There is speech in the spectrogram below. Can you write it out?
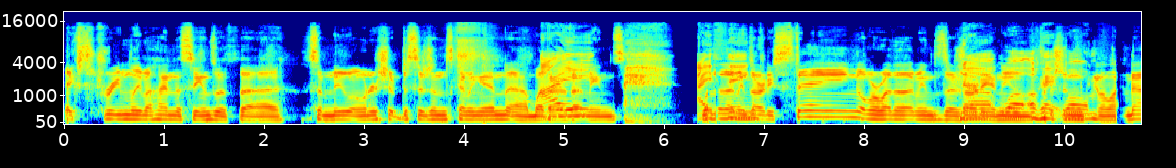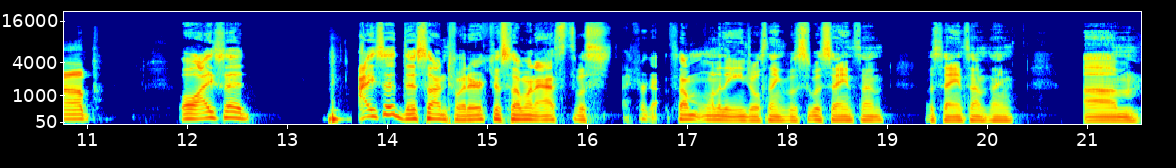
extremely behind the scenes with uh some new ownership decisions coming in? Um, whether I, that means whether I that think, means already staying or whether that means there's no, already a new well, okay, person well, kind of lined up well i said i said this on twitter because someone asked was i forgot some one of the angels things was was saying something was saying something. Um,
